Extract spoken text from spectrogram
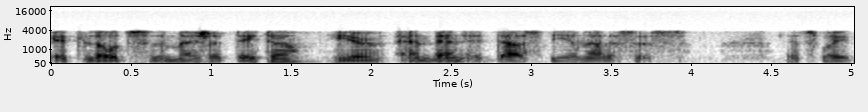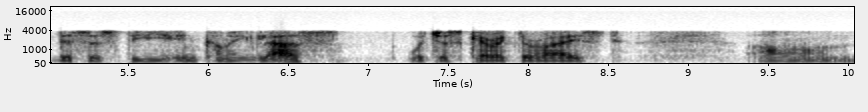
it loads the measured data here and then it does the analysis. That's why this is the incoming glass, which is characterized. Um,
